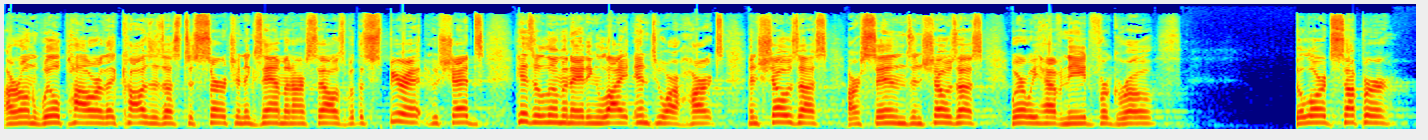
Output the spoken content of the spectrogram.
our own willpower that causes us to search and examine ourselves, but the Spirit who sheds His illuminating light into our hearts and shows us our sins and shows us where we have need for growth. The Lord's Supper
